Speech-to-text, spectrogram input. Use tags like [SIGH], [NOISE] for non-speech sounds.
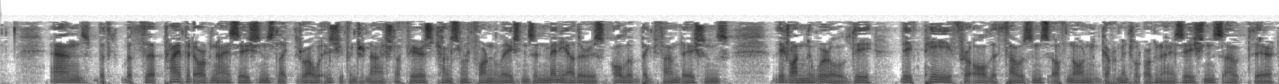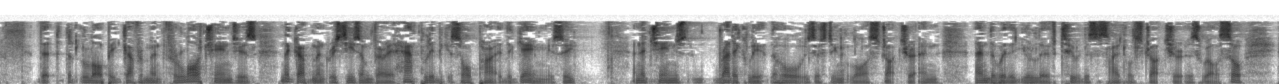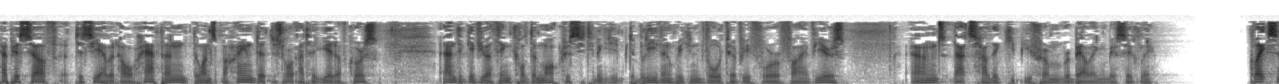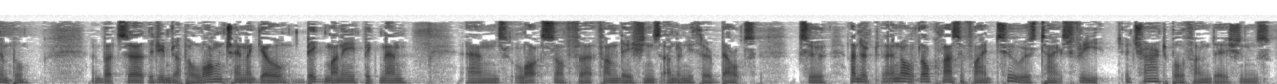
And with, with the private organizations like the Royal Institute of International Affairs, Council on Foreign Relations, and many others, all the big foundations, they run the world. They, they pay for all the thousands of non-governmental organizations out there that, that lobby government for law changes. And the government receives them very happily because it's all part of the game, you see. And it changed radically the whole existing law structure and, and the way that you live too, the societal structure as well. So help yourself to see how it all happened, the ones behind it, they're still at it yet, of course and they give you a thing called democracy to make you to believe in where you can vote every four or five years. And that's how they keep you from rebelling, basically. Quite simple. But uh, they dreamed up a long time ago, big money, big men, and lots of uh, foundations underneath their belts to, under, and all, all classified too as tax-free charitable foundations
